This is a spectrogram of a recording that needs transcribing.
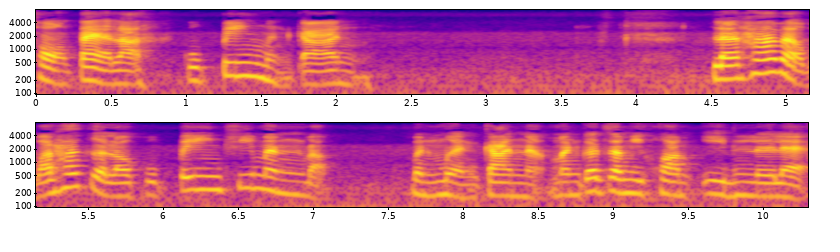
ของแต่ละ grouping เหมือนกัน แล้วถ้าแบบว่าถ้าเกิดเรา grouping ที่มันแบบเหมือนเหมือนกันอะมันก็จะมีความอินเลยแหละ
